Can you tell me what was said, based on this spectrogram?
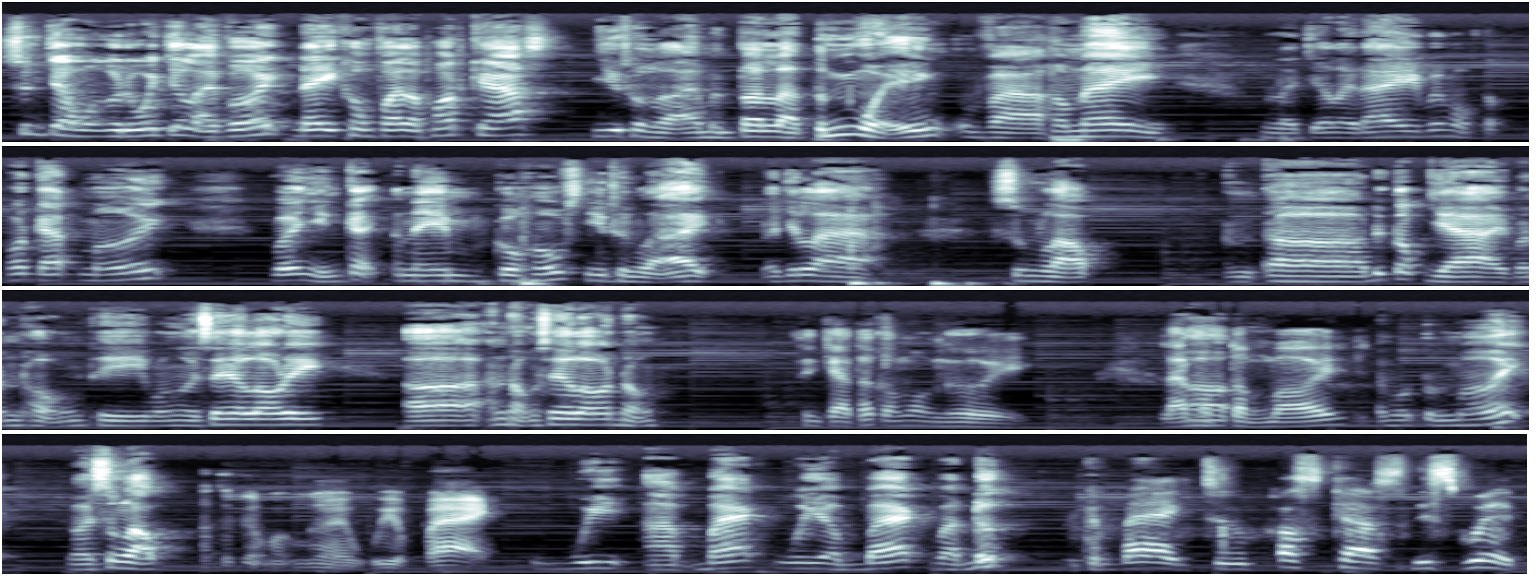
Xin chào mọi người đã quay trở lại với Đây không phải là podcast. Như thường lệ mình tên là Tính Nguyễn Và hôm nay mình lại trở lại đây với một tập podcast mới Với những các anh em co-host như thường lệ. Đó chính là Xuân Lộc uh, Đức Tóc Dài và anh Thuận. Thì mọi người say hello đi. Uh, Anh Thuận say hello anh Thuận. Xin chào tất cả mọi người. Lại một uh, tuần mới. Lại một tuần mới. Rồi Xuân Lộc. Tất cả mọi người, we are back. We are back, we are back. Và Đức Welcome back to podcast this week.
